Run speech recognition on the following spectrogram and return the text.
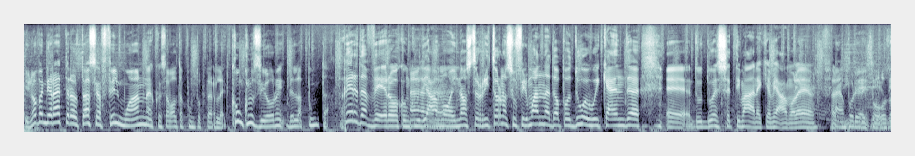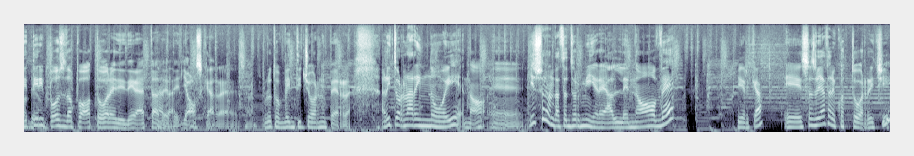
Di nuovo in diretta Rotasia Film One, questa volta appunto per le conclusioni della puntata. Per davvero concludiamo Eh. il nostro ritorno su Film One dopo due weekend, eh, du- due settimane chiamiamole. Eh, un po' di riposo Di, di riposo dopo otto ore di diretta Eh de- degli Oscar. eh, È voluto 20 giorni per ritornare in noi, no? Eh, io sono andato a dormire alle 9 circa e sono svegliato alle 14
